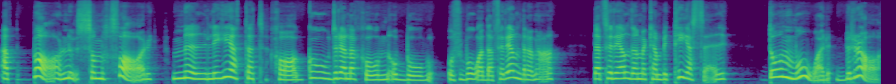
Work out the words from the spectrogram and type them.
Att barn som har möjlighet att ha god relation och bo hos båda föräldrarna, där föräldrarna kan bete sig, de mår bra.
